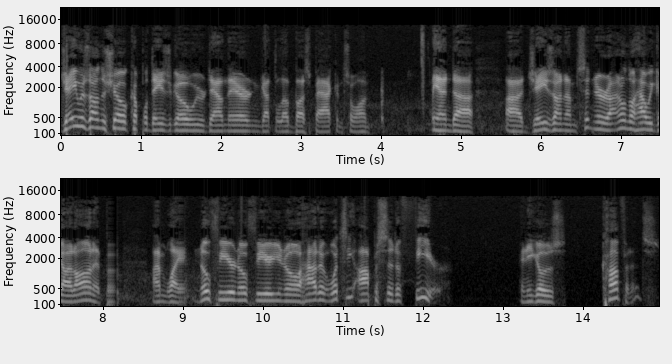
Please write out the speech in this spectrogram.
Jay was on the show a couple days ago. We were down there and got the love bus back and so on. And uh, uh, Jay's on. I'm sitting there. I don't know how we got on it, but I'm like, no fear, no fear. You know how to? What's the opposite of fear? And he goes, confidence.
